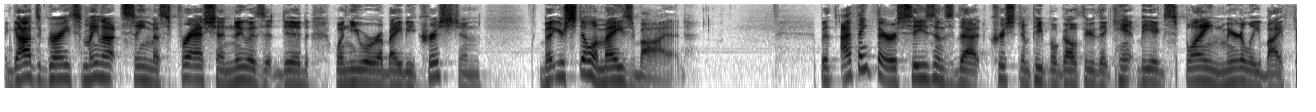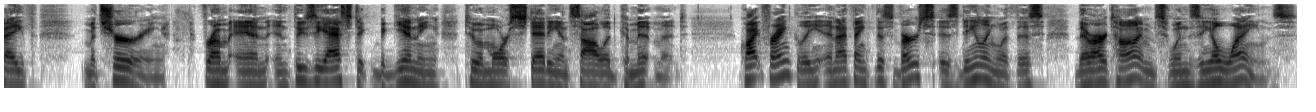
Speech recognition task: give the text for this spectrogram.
And God's grace may not seem as fresh and new as it did when you were a baby Christian, but you're still amazed by it. But I think there are seasons that Christian people go through that can't be explained merely by faith maturing from an enthusiastic beginning to a more steady and solid commitment. Quite frankly, and I think this verse is dealing with this, there are times when zeal wanes.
